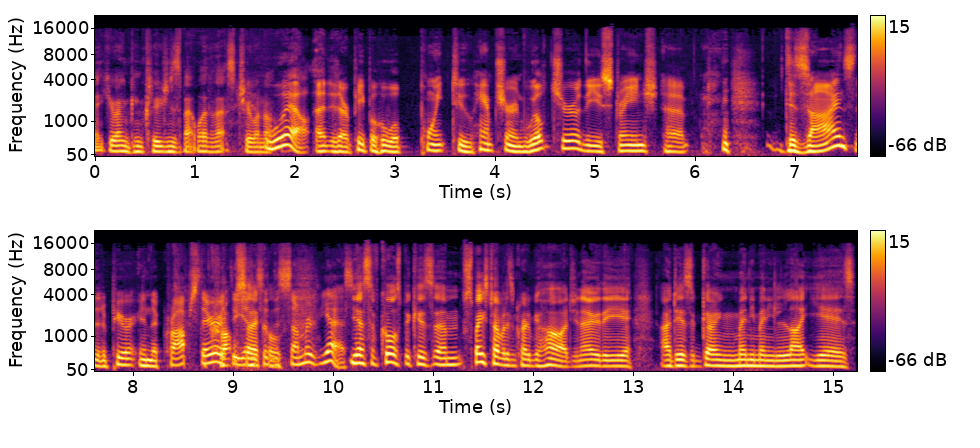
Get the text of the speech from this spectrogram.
make your own conclusions about whether that's true or not. Well, uh, there are people who will point to Hampshire and Wiltshire, these strange uh, designs that appear in the crops there Crop at the end of the summer. Yes, yes, of course, because um, space travel is incredibly hard. You know, the ideas of going many, many light years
